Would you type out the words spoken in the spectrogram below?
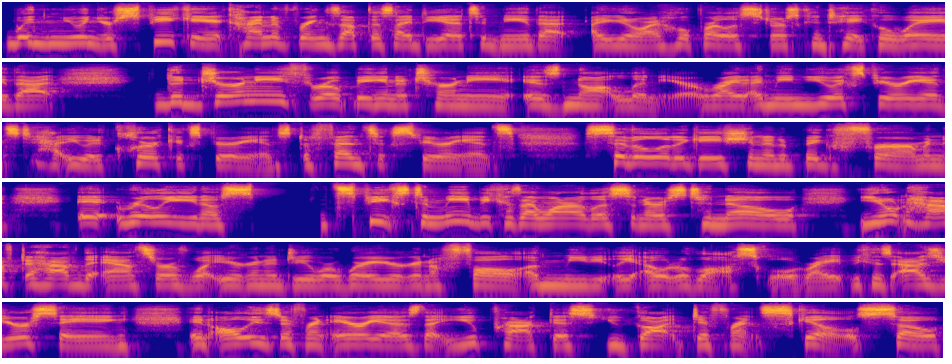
when you when you're speaking, it kind of brings up this idea to me that uh, you know I hope our listeners can take away that the journey throughout being an attorney is not linear, right? I mean, you experienced how you had clerk experience, defense experience, civil litigation at a big firm, and it really you know speaks to me because I want our listeners to know you don't have to have the answer of what you're going to do or where you're going to fall immediately out of law school, right? Because as you're saying, in all these different areas that you practice, you got different skills. So,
